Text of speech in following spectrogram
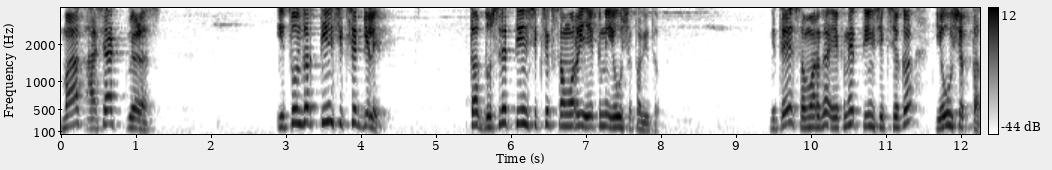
मग अशा वेळेस इथून जर तीन शिक्षक गेले तर दुसरे तीन शिक्षक समोर एकने येऊ शकतात इथं. इथे संवर्ग एकने तीन शिक्षक येऊ शकतात.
